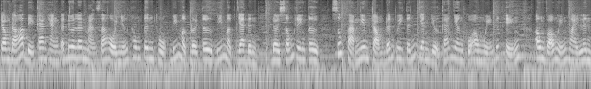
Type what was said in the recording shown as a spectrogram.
Trong đó, bị can Hằng đã đưa lên mạng xã hội những thông tin thuộc bí mật đời tư, bí mật gia đình, đời sống riêng tư, xúc phạm nghiêm trọng đến uy tín danh dự cá nhân của ông Nguyễn Đức Hiển, ông Võ Nguyễn Hoài Linh,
